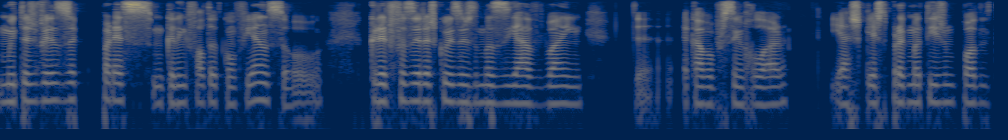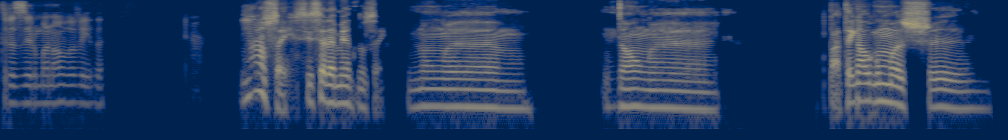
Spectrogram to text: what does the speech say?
Muitas vezes parece um bocadinho falta de confiança ou querer fazer as coisas demasiado bem de, acaba por se enrolar. E acho que este pragmatismo pode lhe trazer uma nova vida. Não sei, sinceramente não sei. Não. Uh, não. Uh, pá, tenho algumas. Uh,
